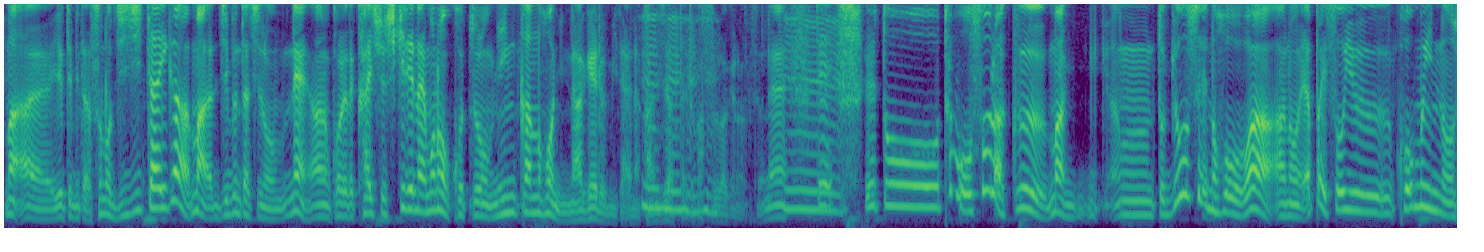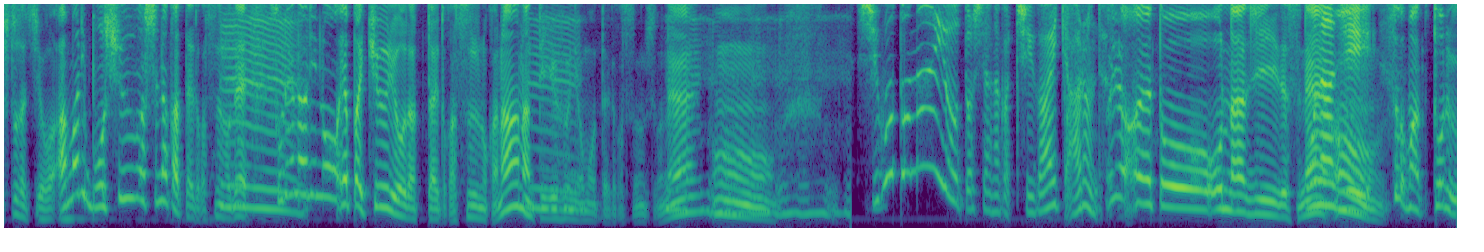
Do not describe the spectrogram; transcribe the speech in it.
まあえー言ってみたらその自治体がまあ自分たちのねあのこれで回収しきれないものをこっちの民間の方に投げるみたいな感じだったりとかするわけなんですよね。うんでえっ、と多分おそらくまあうーんと行政の方はあのやっぱりそういう公務員の人たちをあまり募集はしなかったりとかするので、うんそれなりのやっぱり給料だったりとかするのかななんていうふうに思ったりとかするんですよね。うん仕事内容としてはなんか違いってあるんですいやかえっ、と同じですね。同じうんそうまあ取る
